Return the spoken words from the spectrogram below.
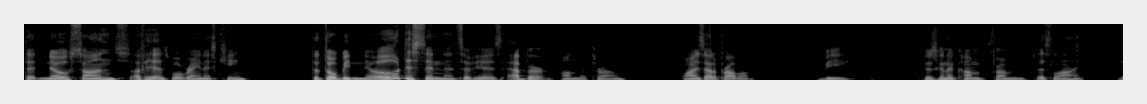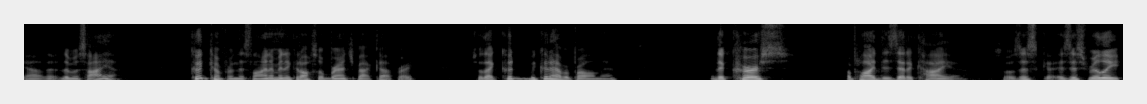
that no sons of his will reign as king? That there'll be no descendants of his ever on the throne? Why is that a problem? B. Who's going to come from this line? Yeah, the, the Messiah could come from this line. I mean, it could also branch back up, right? So that could we could have a problem there. The curse applied to Zedekiah. So is this is this really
